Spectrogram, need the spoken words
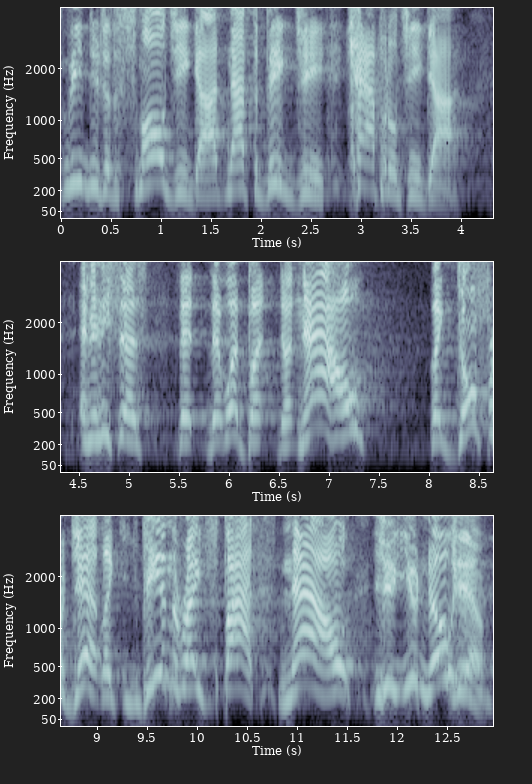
leading you to the small g God, not the big G, capital G God. And then he says, that, that what, but, but now, like, don't forget, like, be in the right spot. Now, you, you know him.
